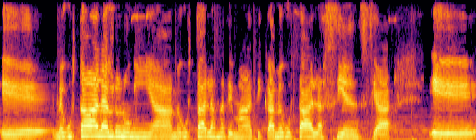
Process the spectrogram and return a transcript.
Me gustaba la agronomía, me gustaban las matemáticas, me gustaba la ciencia. Eh,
